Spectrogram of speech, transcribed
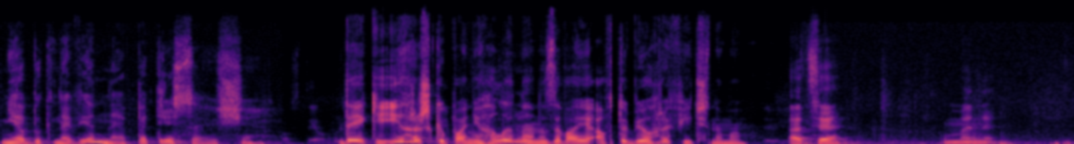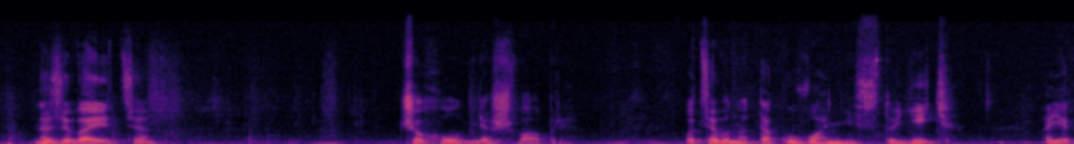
необыкновенное, потрясающее. Деякі іграшки пані Галина називає автобіографічними. А це у мене називається чохол для швабри. Оце воно так у ванні стоїть, а як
